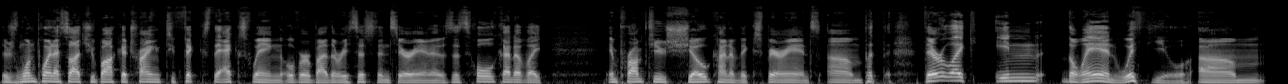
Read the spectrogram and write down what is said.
there's one point I saw Chewbacca trying to fix the X-wing over by the resistance area, and it was this whole kind of like impromptu show kind of experience. Um, but they're like in the land with you. Um,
